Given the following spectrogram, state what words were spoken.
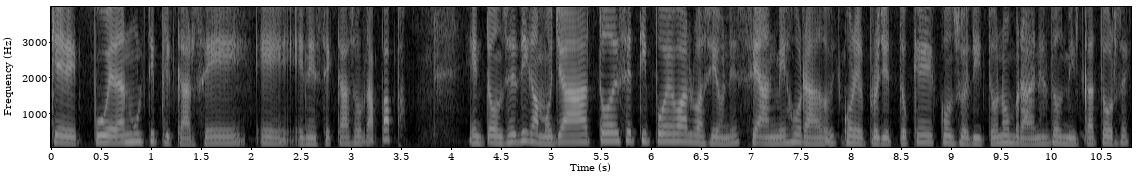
que puedan multiplicarse, eh, en este caso la papa. Entonces, digamos, ya todo ese tipo de evaluaciones se han mejorado y con el proyecto que Consuelito nombraba en el 2014,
